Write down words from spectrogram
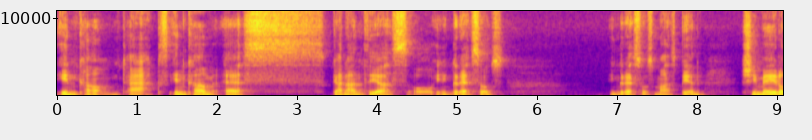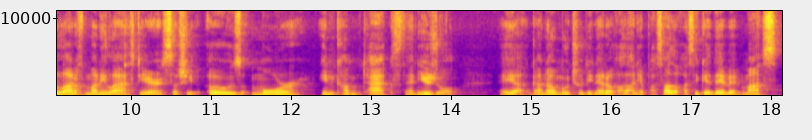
Income tax. Income es ganancias o ingresos ingresos más bien. She made a lot of money last year, so she owes more income tax than usual. Ella ganó mucho dinero al año pasado, así que debe más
